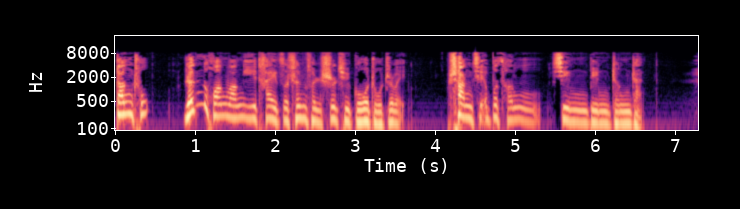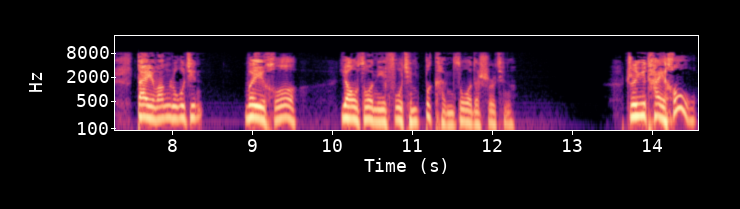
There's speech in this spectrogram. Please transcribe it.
当初仁皇王以太子身份失去国主之位，尚且不曾兴兵征战，大王如今为何要做你父亲不肯做的事情啊？至于太后，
